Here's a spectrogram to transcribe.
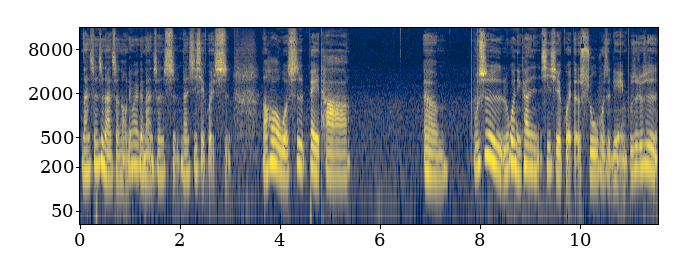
男生是男生哦，另外一个男生是男吸血鬼是，然后我是被他，嗯，不是，如果你看吸血鬼的书或是电影，不是就是。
